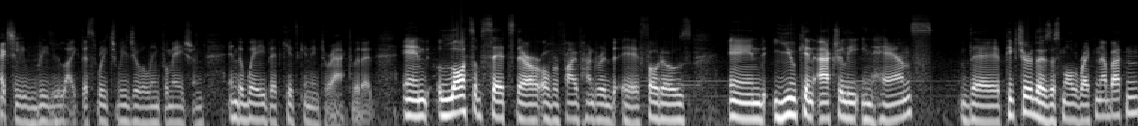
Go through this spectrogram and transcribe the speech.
actually really like this rich visual information and the way that kids can interact with it. And lots of sets, there are over 500 uh, photos, and you can actually enhance the picture. There's a small retina button,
